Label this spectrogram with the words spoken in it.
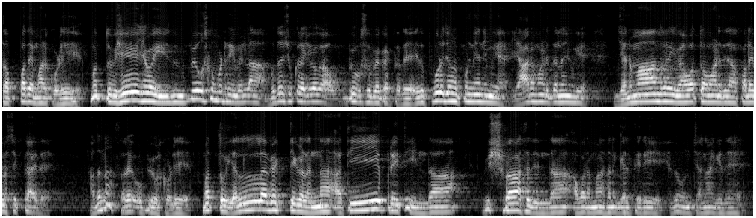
ತಪ್ಪದೆ ಮಾಡಿಕೊಳ್ಳಿ. ಮತ್ತು ವಿಶೇಷವಾಗಿ ಇದು ಉಪಯೋಗಿಸ್ಕೊಂಬಿಟ್ರಿ ನೀವೆಲ್ಲ ಬುಧ, ಶುಕ್ರ ಯೋಗ ಉಪಯೋಗಿಸ್ಕೋಬೇಕಾಗ್ತದೆ. ಇದು ಪೂರ್ವಜನ್ಮ ಪುಣ್ಯ ನಿಮಗೆ. ಯಾರು ಮಾಡಿದ್ದಲ್ಲ ನಿಮಗೆ? ಜನ್ಮಾಂತರ ನೀವು ಯಾವತ್ತೋ ಮಾಡಿದರೆ ಆ ಫಲ ಸಿಗ್ತಾ ಇದೆ. ಅದನ್ನು ಸರಿ ಉಪಯೋಗಿಸ್ಕೊಳ್ಳಿ. ಮತ್ತು ಎಲ್ಲ ವ್ಯಕ್ತಿಗಳನ್ನು ಅತೀ ಪ್ರೀತಿಯಿಂದ ವಿಶ್ವಾಸದಿಂದ ಅವರ ಮನಸ್ಸನ್ನು ಗೆಲ್ತೀರಿ. ಇದು ಒಂದು ಚೆನ್ನಾಗಿದೆ.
